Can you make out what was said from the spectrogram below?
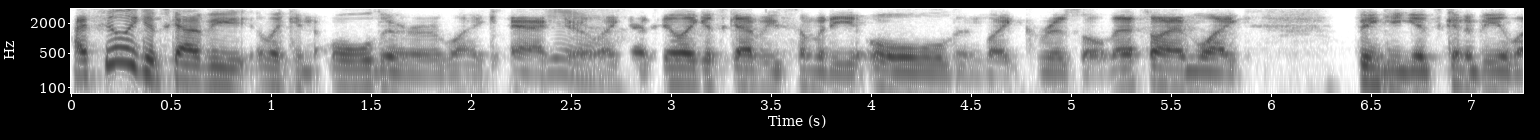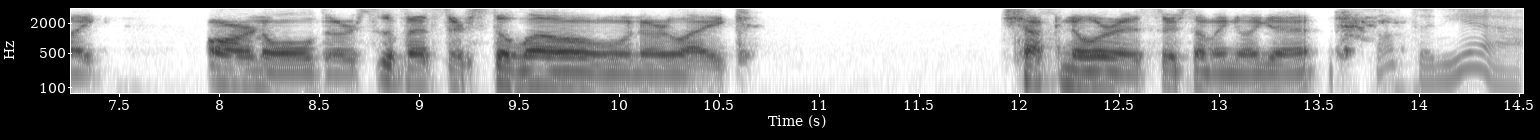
I feel like it's got to be like an older like actor. Yeah. Like I feel like it's got to be somebody old and like grizzled. That's why I'm like thinking it's going to be like Arnold or Sylvester Stallone or like Chuck Norris or something like that. something. Yeah,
